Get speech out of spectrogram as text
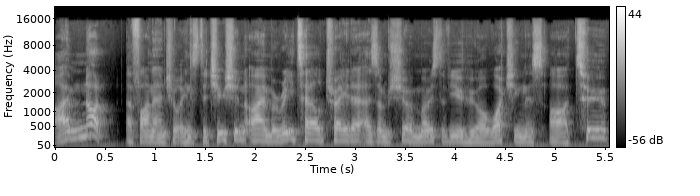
I'm not a financial institution. I'm a retail trader, as I'm sure most of you who are watching this are too.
